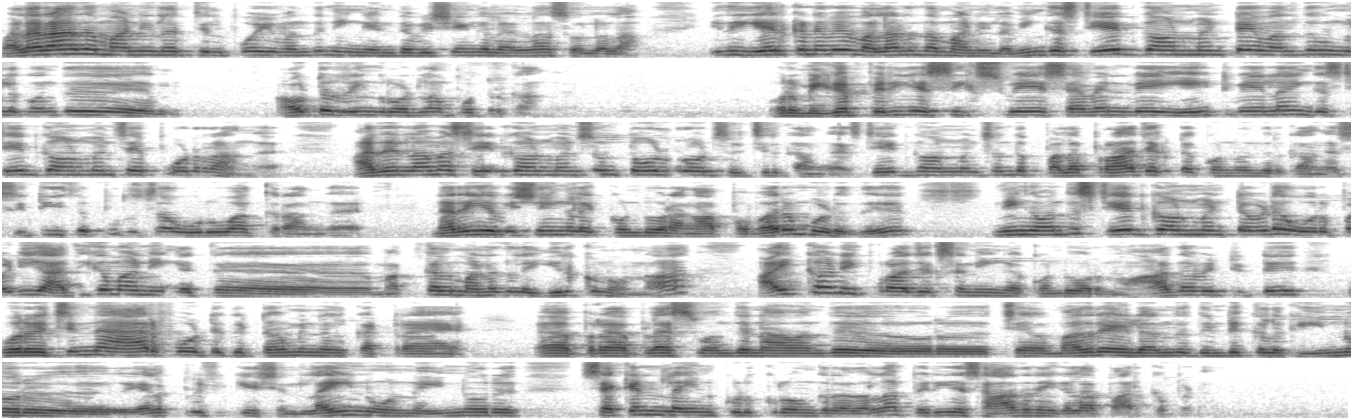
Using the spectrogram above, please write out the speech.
வளராத மாநிலத்தில் போய் வந்து நீங்கள் இந்த விஷயங்கள் எல்லாம் சொல்லலாம். இது ஏற்கனவே வளர்ந்த மாநிலம். இங்க ஸ்டேட் கவர்மெண்ட்டே வந்து உங்களுக்கு வந்து அவுட்டர் ரிங் ரோட்லாம் போட்டிருக்காங்க ஒரு மிகப்பெரிய six way, seven way, eight வேலாம் இங்க ஸ்டேட் கவர்மெண்ட்ஸே போடுறாங்க. அது இல்லாமல் ஸ்டேட் கவர்மெண்ட்ஸும் டோல் ரோட்ஸ் வச்சிருக்காங்க. ஸ்டேட் கவர்மெண்ட்ஸ் வந்து பல ப்ராஜெக்டை கொண்டு வந்திருக்காங்க. சிட்டிஸை புதுசாக உருவாக்குறாங்க. நிறைய விஷயங்களை கொண்டு வராங்க. அப்ப வரும்பொழுது, நீங்க வந்து ஸ்டேட் கவர்மெண்ட்டை விட ஒரு படி அதிகமா நீங்க த மக்கள் மனதுல இருக்கணும்னா, ஐகானிக் ப்ராஜெக்ட்ஸை நீங்க கொண்டு வரணும். அதை விட்டுட்டு ஒரு சின்ன ஏர்போர்ட்டுக்கு டெர்மினல் கட்டுறேன். ப்ளஸ் வந்து நான் வந்து ஒரு மதுரையிலேருந்து திண்டுக்கலுக்கு இன்னொரு எலக்ட்ரிஃபிகேஷன் லைன் ஒன்று இன்னொரு செகண்ட் லைன் கொடுக்குறோங்கிறதெல்லாம் பெரிய சாதனைகளாக பார்க்கப்படும்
